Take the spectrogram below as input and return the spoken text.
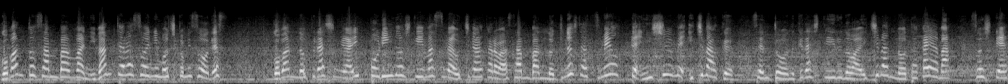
5番と3番は2番手争いに持ち込みそうです。5番の倉重が一歩リードしていますが内側からは3番の木下詰め寄って2周目1マーク先頭を抜け出しているのは1番の高山。そして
